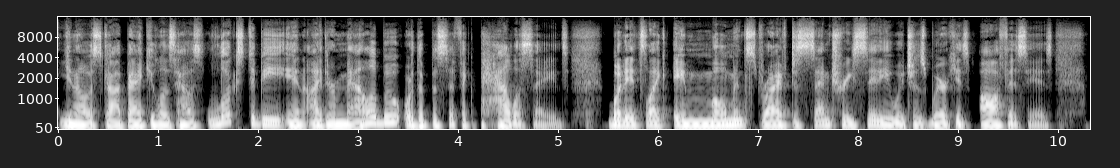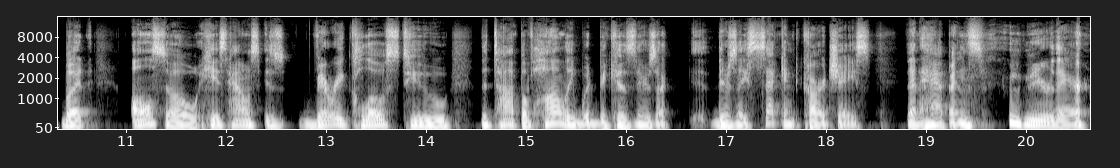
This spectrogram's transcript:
you know, Scott Bakula's house looks to be in either Malibu or the Pacific Palisades, but it's like a moment's drive to Century City, which is where his office is. But also, his house is very close to the top of Hollywood because there's a there's a second car chase that happens near there.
